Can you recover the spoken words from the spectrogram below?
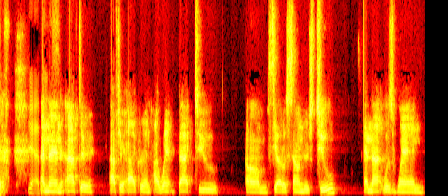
yeah. Yeah. and then after after Akron, I went back to um, Seattle Sounders two, and that was when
